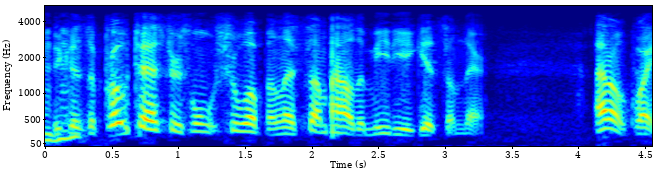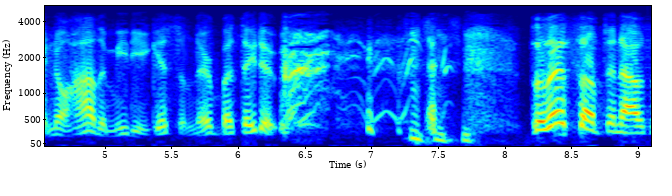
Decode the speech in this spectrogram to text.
Mhm. because the protesters won't show up unless somehow the media gets them there. I don't quite know how the media gets them there, but they do. so that's something I was.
